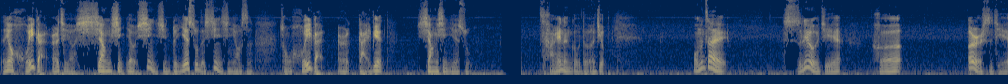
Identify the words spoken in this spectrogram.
人要悔改，而且要相信，要有信心，对耶稣的信心要是从悔改而改变，相信耶稣，才能够得救。我们在十六节和。二十节，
